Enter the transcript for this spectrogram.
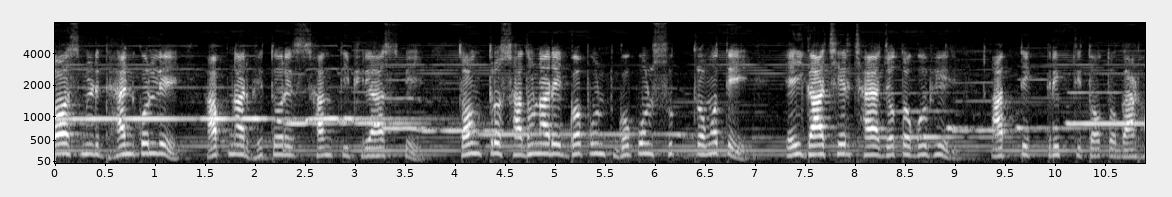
দশ মিনিট ধ্যান করলে আপনার ভিতরে শান্তি ফিরে আসবে। তন্ত্র সাধনার গোপন গোপন সূত্র মতে, এই গাছের ছায়া যত গভীর, আত্মিক তৃপ্তি তত গাঢ়।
